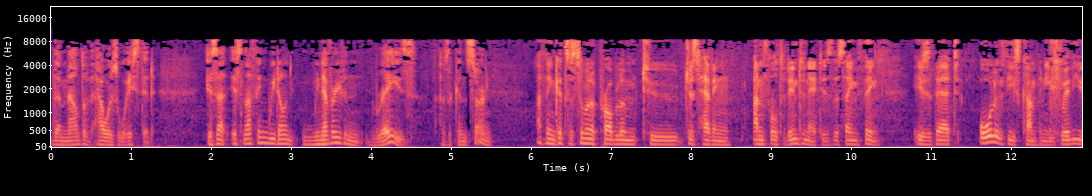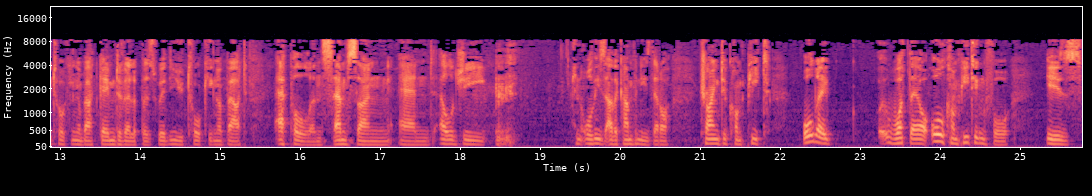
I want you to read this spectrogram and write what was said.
the amount of hours wasted is that it's nothing we don't, we never even raise as a concern. I think it's a similar problem to just having unfiltered internet is the same thing. Is that all of these companies, whether you're talking about game developers, whether you're talking about Apple and Samsung and LG and all these other companies that are trying to compete, all they, what they are all competing for is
